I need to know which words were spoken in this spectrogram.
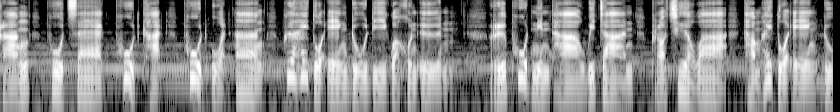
ครั้ง พูดแทรก พูดขัด พูดอวดอ้าง เพื่อให้ตัวเองดูดีกว่าคนอื่น หรือพูดนินทาวิจารณ์ เพราะเชื่อว่าทำให้ตัวเองดู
